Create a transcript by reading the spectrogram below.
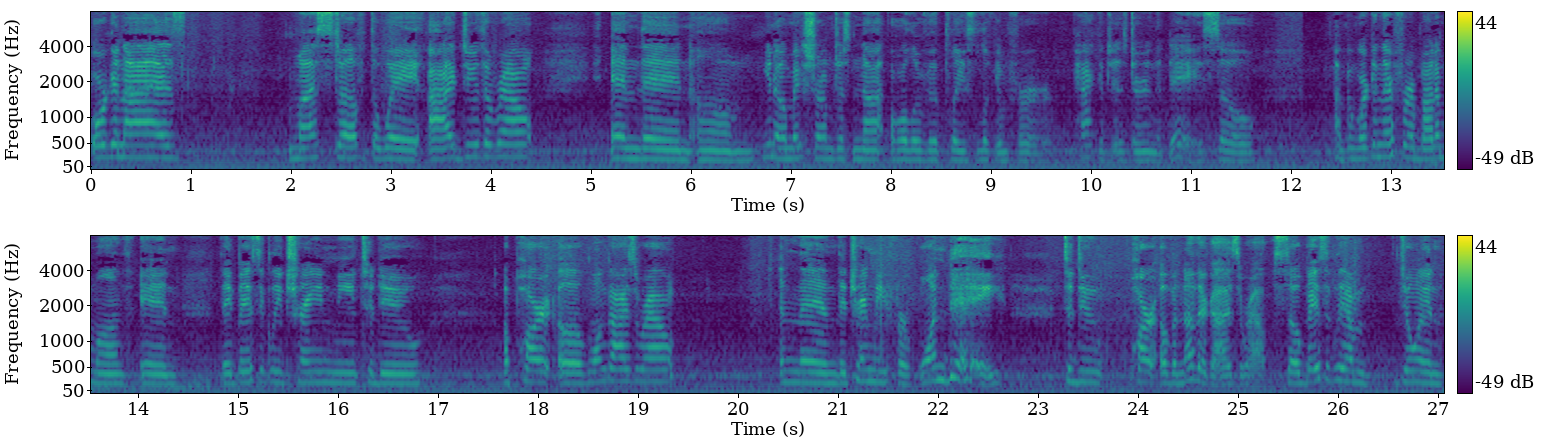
organize my stuff the way I do the route, and then, um, you know, make sure I'm just not all over the place looking for packages during the day. So I've been working there for about a month, and they basically trained me to do a part of one guy's route and then they trained me for one day to do part of another guy's route. So basically, I'm doing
